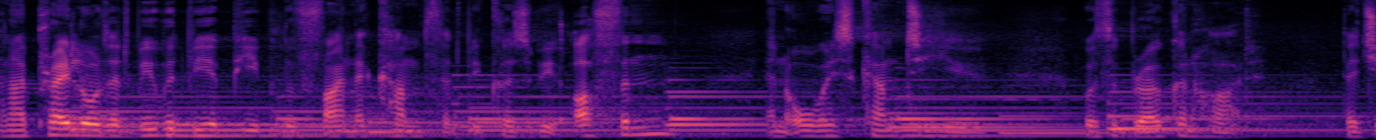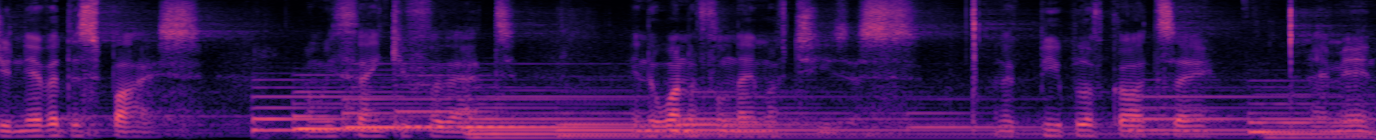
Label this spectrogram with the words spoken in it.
And I pray, Lord, that we would be a people who find a comfort because we often and always come to you with a broken heart that you never despise. And we thank you for that in the wonderful name of Jesus. And the people of God say, Amen.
